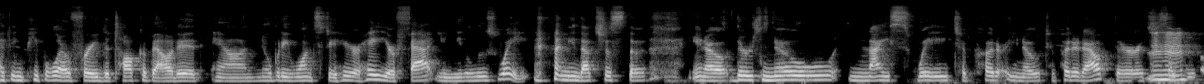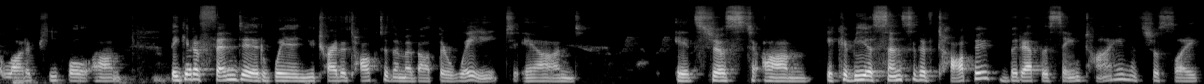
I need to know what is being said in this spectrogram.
I think people are afraid to talk about it and nobody wants to hear, hey, you're fat, you need to lose weight. I mean, that's just the, you know, there's no nice way to put, you know, to put it out there. It's mm-hmm. like a lot of people, um, they get offended when you try to talk to them about their weight. And it's just, um, it could be a sensitive topic, but at the same time, it's just like,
